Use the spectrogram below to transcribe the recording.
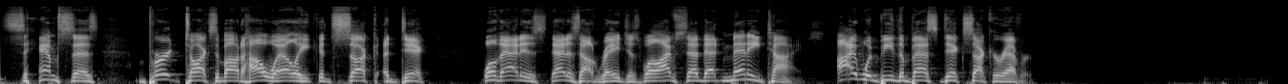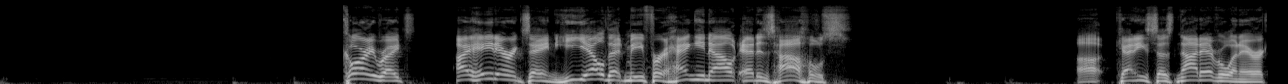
Sam says Bert talks about how well he could suck a dick. Well, that is that is outrageous. Well, I've said that many times. I would be the best dick sucker ever. Corey writes, I hate Eric Zane. He yelled at me for hanging out at his house. Uh, Kenny says, Not everyone, Eric.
